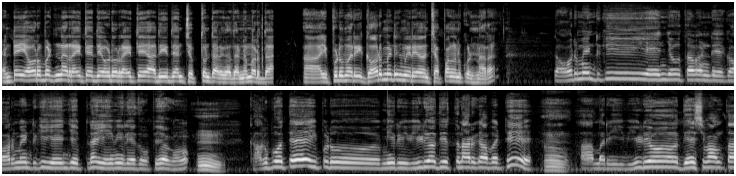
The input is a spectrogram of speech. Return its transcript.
అంటే ఎవరు పట్టినా రైతే దేవుడు రైతే అది ఇది అని చెప్తుంటారు కదండి మరి దా ఇప్పుడు మరి గవర్నమెంట్కి మీరు ఏమైనా చెప్పాలనుకుంటున్నారా? గవర్నమెంట్కి ఏం చెబుతామండి? గవర్నమెంట్కి ఏం చెప్పినా ఏమీ లేదు ఉపయోగం. కాకపోతే ఇప్పుడు మీరు వీడియో తీస్తున్నారు కాబట్టి మరి వీడియో దేశం అంతా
